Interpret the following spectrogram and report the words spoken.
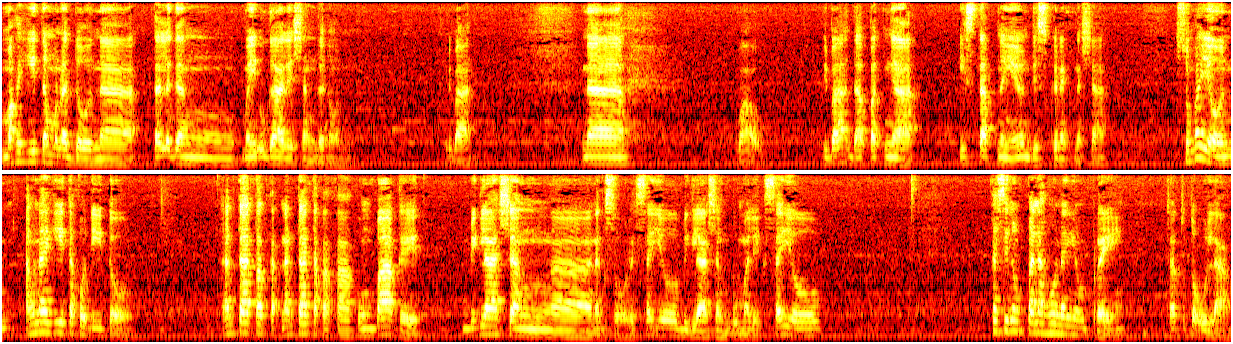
makikita mo na doon na talagang may ugali siyang ganon. Di ba? Na, wow. Di ba? Dapat nga, i-stop na ngayon, disconnect na siya. So ngayon, ang nakikita ko dito, nagtataka, nagtataka ka kung bakit bigla siyang uh, nagsorry sa'yo, bigla siyang bumalik sa'yo. Kasi nung panahon na yung pre, sa totoo lang,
